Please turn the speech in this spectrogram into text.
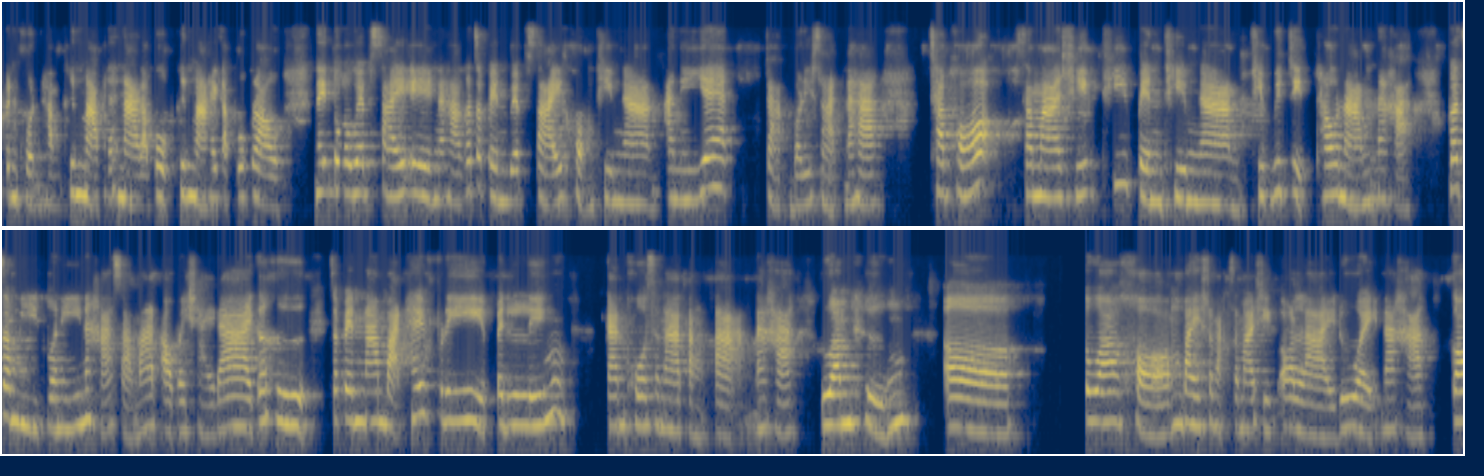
เป็นคนทำขึ้นมาพัฒนาระบบขึ้นมาให้กับพวกเรา ในตัวเว็บไซต์เองนะคะ ก็จะเป็นเว็บไซต์ของทีมงาน อันนี้แยกจากบริษัทนะคะ เฉพาะสมาชิกที่เป็นทีมงานทิปวิจิตเท่านั้นนะคะ ก็จะมีตัวนี้นะคะสามารถเอาไปใช้ได้ก็คือจะเป็นนามบัตรให้ฟรีเป็นลิงก์ การโฆษณาต่างๆนะคะ รวมถึงตัวของใบสมัครสมาชิกออนไลน์ด้วยนะคะ ก็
